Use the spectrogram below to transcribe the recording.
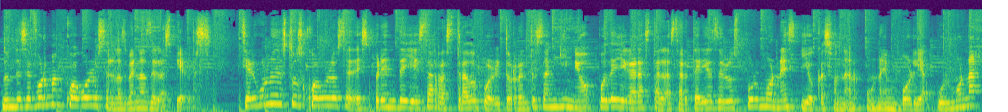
donde se forman coágulos en las venas de las piernas. Si alguno de estos coágulos se desprende y es arrastrado por el torrente sanguíneo, puede llegar hasta las arterias de los pulmones y ocasionar una embolia pulmonar,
